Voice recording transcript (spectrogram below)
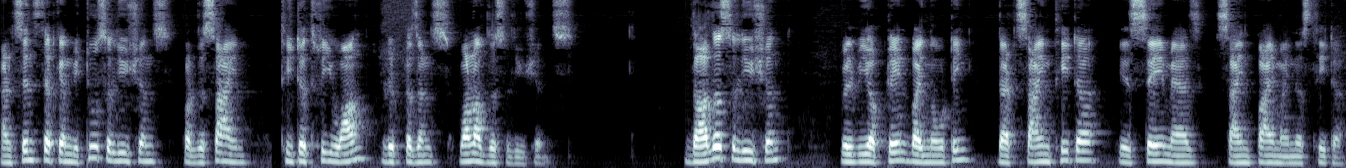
And since there can be two solutions for the sine, theta 3 1 represents one of the solutions. The other solution will be obtained by noting that sine theta is same as sine pi minus theta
